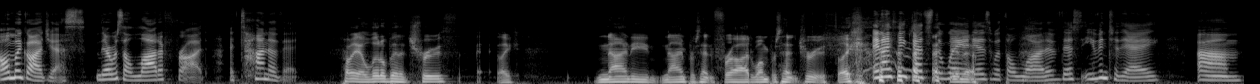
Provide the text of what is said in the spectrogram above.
Oh my God, yes. There was a lot of fraud, a ton of it. Probably a little bit of truth, like 99% fraud, 1% truth. Like, And I think that's the way You know? is with a lot of this, even today. Um,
